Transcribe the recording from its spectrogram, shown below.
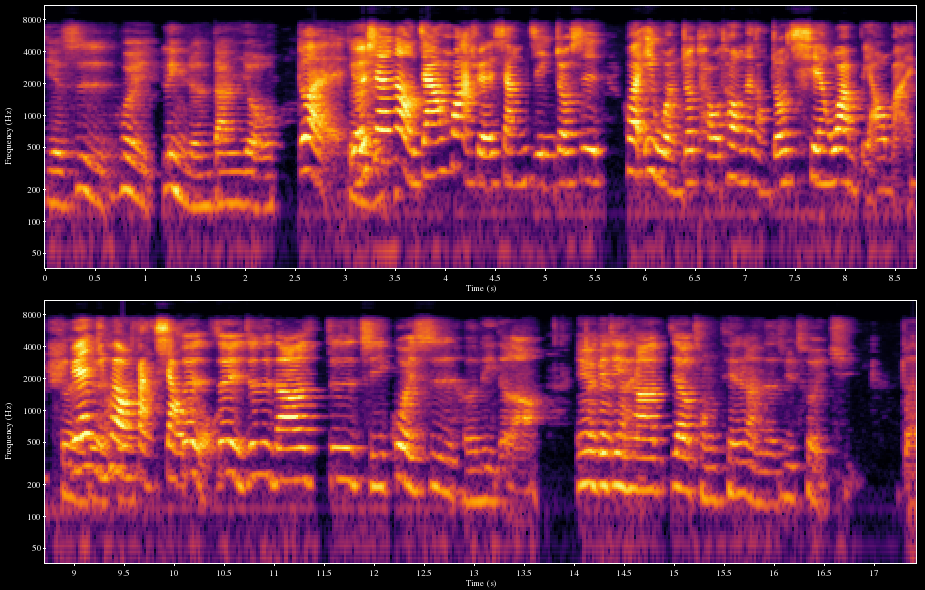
也是会令人担忧。对，对有一些那种加化学香精，就是会一闻就头痛那种，就千万不要买，因因为你会有反效果所。以所以就是大家就是其实贵是合理的啦，因为对对毕竟它要从天然的去萃取。对，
